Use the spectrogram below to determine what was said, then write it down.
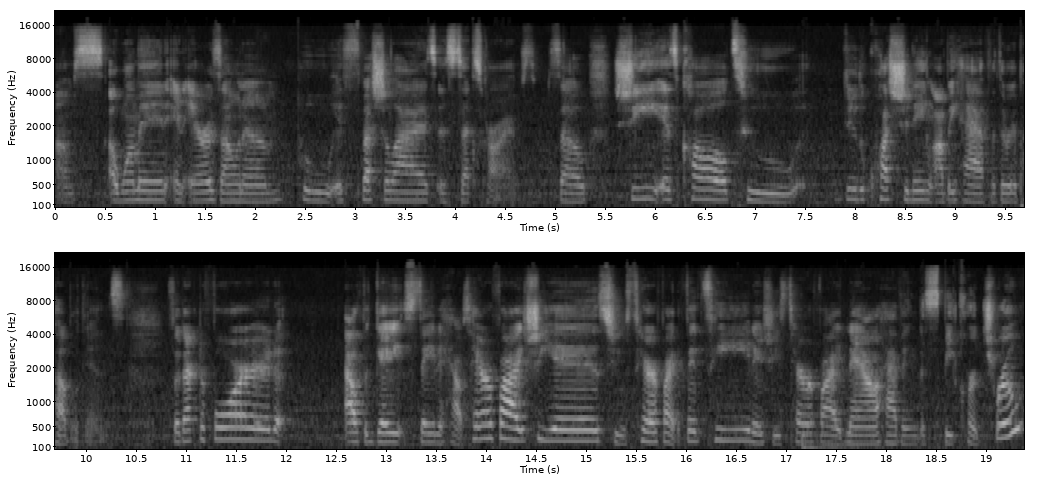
Um, a woman in Arizona who is specialized in sex crimes. So she is called to do the questioning on behalf of the Republicans. So Dr. Ford out the gate stated how terrified she is. She was terrified at 15 and she's terrified now having to speak her truth.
